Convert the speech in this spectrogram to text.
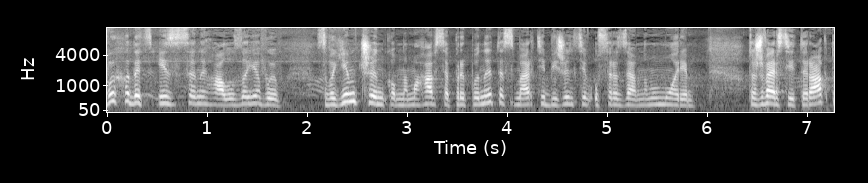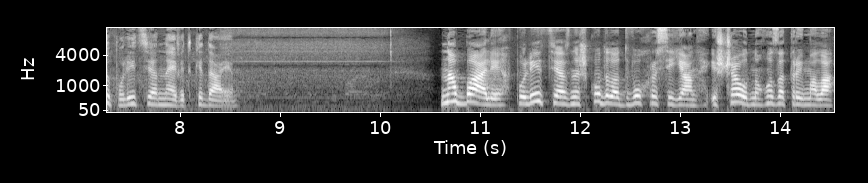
Виходець із Сенегалу заявив, своїм чинком намагався припинити смерті біженців у Середземному морі. Тож версії теракту поліція не відкидає. На Балі поліція знешкодила двох росіян і ще одного затримала.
